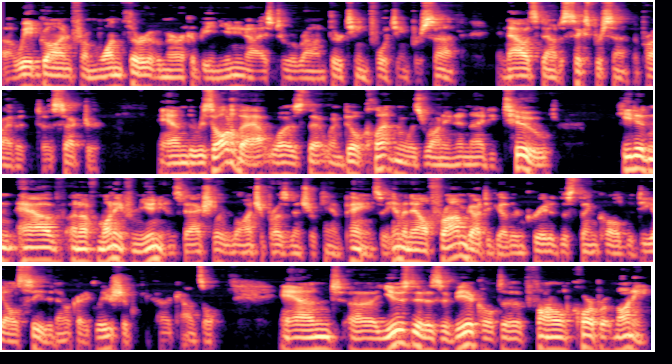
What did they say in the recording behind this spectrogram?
uh, we had gone from one third of America being unionized to around 13, 14 percent. And now it's down to 6% in the private uh, sector. And the result of that was that when Bill Clinton was running in 92, he didn't have enough money from unions to actually launch a presidential campaign. So him and Al From got together and created this thing called the DLC, the Democratic Leadership uh, Council, and uh, used it as a vehicle to funnel corporate money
